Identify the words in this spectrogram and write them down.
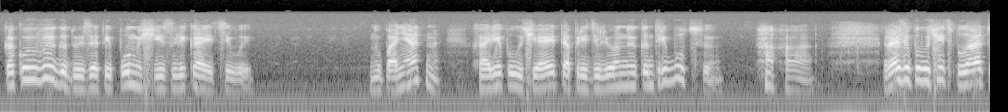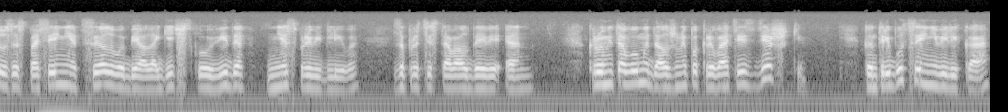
Какую выгоду из этой помощи извлекаете вы? Ну, понятно, Харе получает определенную контрибуцию. Ха-ха. Разве получить плату за спасение целого биологического вида несправедливо? Запротестовал Дэви Н. Кроме того, мы должны покрывать издержки. Контрибуция невелика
